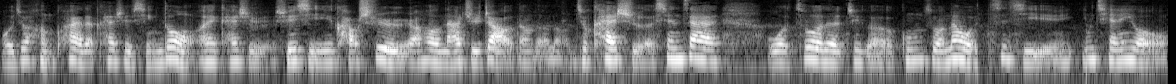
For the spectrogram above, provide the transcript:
我就很快的开始行动，哎，开始学习、考试，然后拿执照等等等，就开始了。现在我做的这个工作，那我自己目前有。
